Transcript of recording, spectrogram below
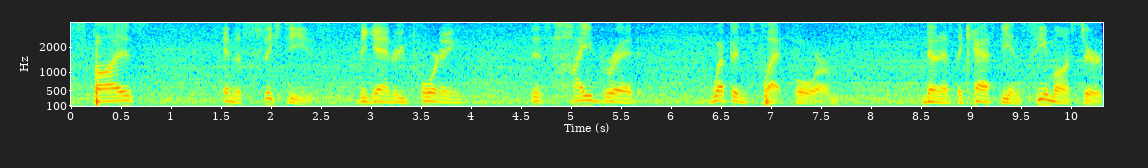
spies in the 60s began reporting this hybrid weapons platform known as the Caspian Sea Monster,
